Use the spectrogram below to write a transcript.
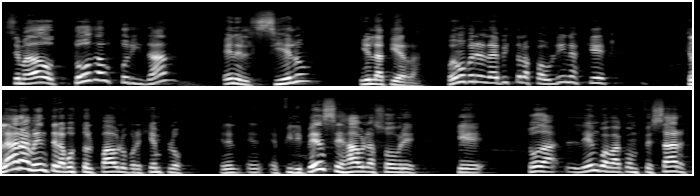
se me ha dado toda autoridad en el cielo y en la tierra. Podemos ver en las paulinas que claramente el apóstol Pablo, por ejemplo, en, Filipenses habla sobre que toda lengua va a confesar,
